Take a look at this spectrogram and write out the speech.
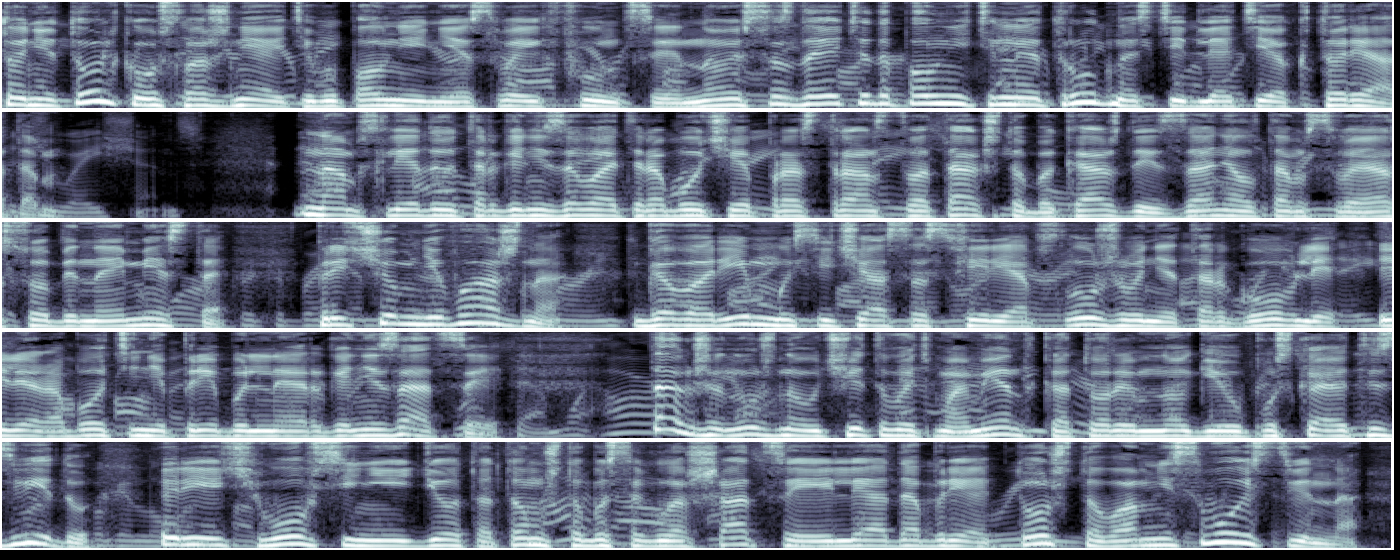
то не только усложняете выполнение своих функций, но и создаете дополнительные трудности для тех, кто рядом. Нам следует организовать рабочее пространство так, чтобы каждый занял там свое особенное место. Причем неважно, говорим мы сейчас о сфере обслуживания, торговли или работе неприбыльной организации. Также нужно учитывать момент, который многие упускают из виду. Речь вовсе не идет о том, чтобы соглашаться или одобрять то, что вам не свойственно –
